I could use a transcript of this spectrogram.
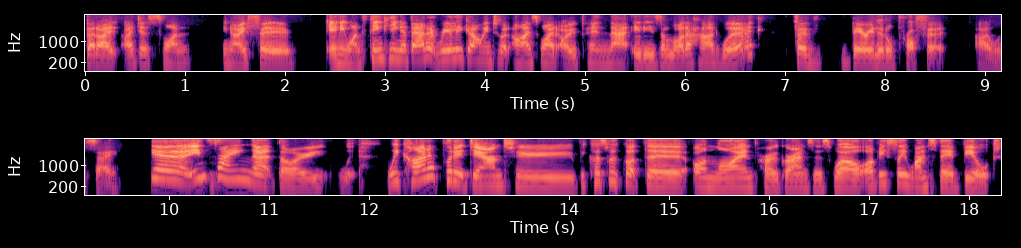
But I, I just want, you know, for anyone thinking about it, really go into it eyes wide open that it is a lot of hard work for very little profit, I will say. Yeah, in saying that though, we, kind of put it down to because we've got the online programs as well. Obviously, once they're built,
